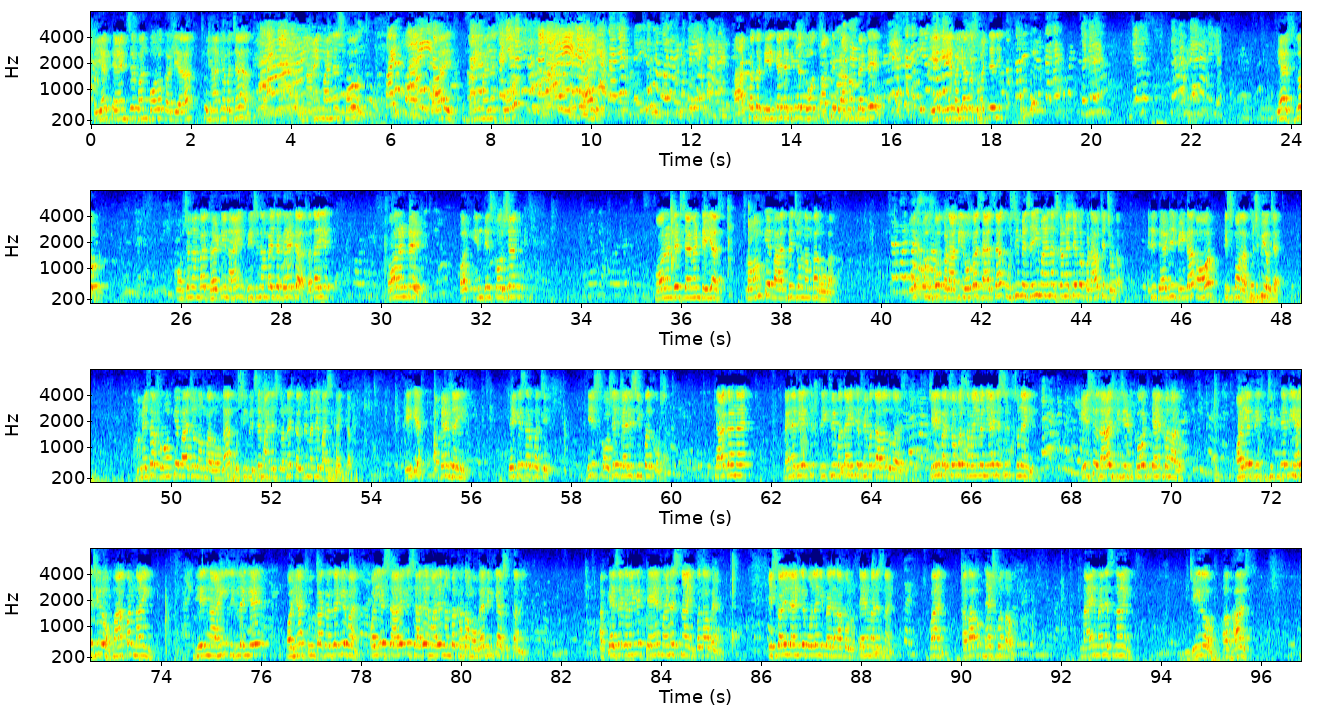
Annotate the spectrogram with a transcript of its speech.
भैया टेन से वन बोरो कर लिया। तो यहाँ क्या बचा? Nine minus four five nine minus four five आपका तो ठीक है लेकिन ये दो आपके बराबर में बैठे। ये ये भैया तो समझते नहीं। Yes look question number thirty nine which number is the greater बताइए। फोर हंड्रेड और in this question four hundred seventy yes from के बाद में जो नंबर होगा उसको बड़ा भी होगा, साथ साथ उसी में से ही माइनस करना चाहिए, वो बड़ा हो चाहे छोटा हो। यानी दैट इज़ बिगर और स्मॉलर कुछ भी हो जाए। हमेशा फ्रॉम के बाद जो नंबर होगा, उसी में से माइनस करना है। कल भी मैंने बात सिखाई थी आपको। ठीक है? अब बैठ जाइए। देखिए सर, बच्चे। This question very simple question क्या करना है? मैंने भी एक ट्रिक फिर बताई थी, फिर बता रहा दोबारा से। जिन बच्चों को समझ में नहीं आए सुनेंगे। इस लास्ट डिजिट को टेन बना लो। और ये जितने भी है ज़ीरो वहाँ पर नाइन ये नाइन लिख लेंगे, और यहाँ टू का कर देंगे वन और ये सारे के सारे हमारे नंबर खत्म हो गए इनकी आवश्यकता नहीं। अब कैसे करेंगे? टेन माइनस नाइन बताओ बहन। इस वाली लाइन के बोलेंगे पहले आप बोलो टेन माइनस नाइन वन अब आप नेक्स्ट बताओ। नाइन माइनस नाइन ज़ीरो अब हर्ष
